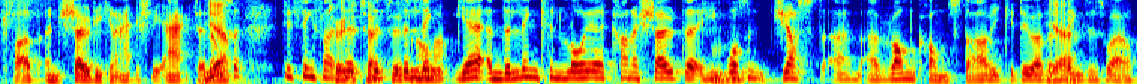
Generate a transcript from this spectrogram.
Club and showed he can actually act, and Yeah. also did things like True the, the, the Link. Mm-hmm. yeah, and the Lincoln Lawyer kind of showed that he wasn't just um, a rom com star; he could do other things as well.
